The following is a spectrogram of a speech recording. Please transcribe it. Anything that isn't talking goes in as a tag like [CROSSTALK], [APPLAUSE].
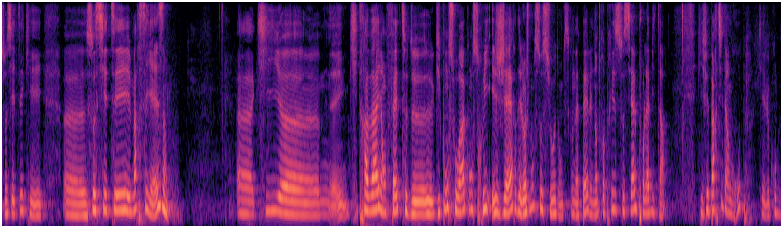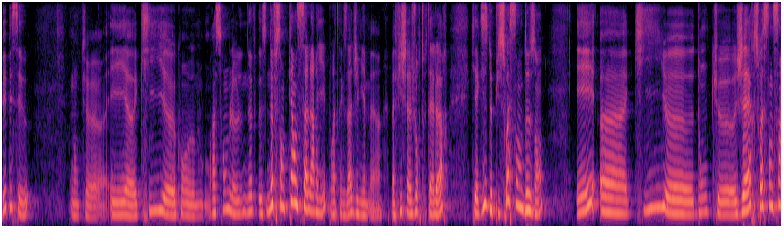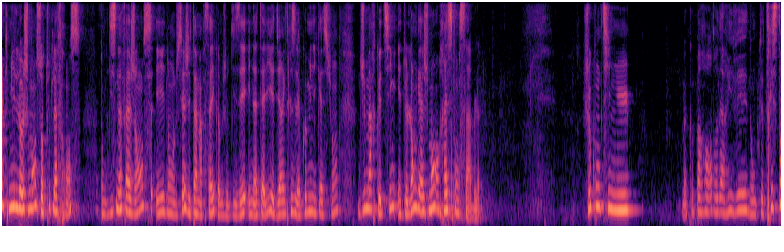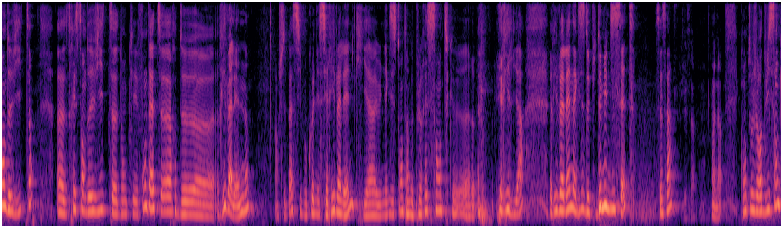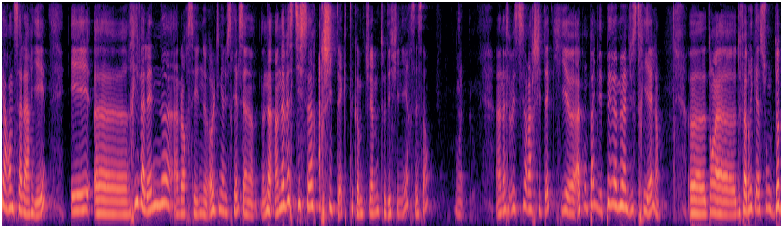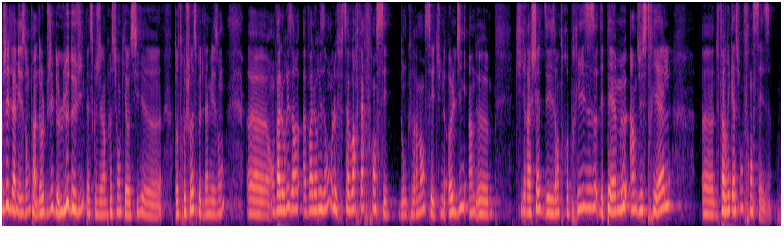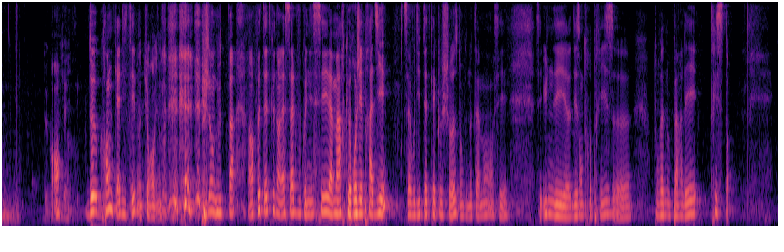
société qui est euh, société marseillaise. Euh, qui, euh, qui travaille en fait, de, qui conçoit, construit et gère des logements sociaux, donc ce qu'on appelle une entreprise sociale pour l'habitat, qui fait partie d'un groupe qui est le groupe BPCE, et qui rassemble 915 salariés, pour être exact, j'ai mis ma, ma, fiche à jour tout à l'heure, qui existe depuis 62 ans et euh, qui euh, donc, euh, gère 65 000 logements sur toute la France, donc 19 agences, et dont le siège est à Marseille, comme je disais. Et Nathalie est directrice de la communication, du marketing et de l'engagement responsable. Je continue bah, par ordre d'arrivée. Donc Tristan De Witt, Tristan De Witt donc, est fondateur de Rivalen, alors, je ne sais pas si vous connaissez Rivalen, qui a une existence un peu plus récente que euh, [LAUGHS] Erilia. Rivalen existe depuis 2017, c'est ça? C'est ça. Voilà. Compte aujourd'hui 140 salariés. Et euh, Rivalen, alors c'est une holding industrielle, c'est un, investisseur architecte, comme tu aimes te définir, c'est ça? Ouais. Un investisseur architecte qui euh, accompagne les PME industrielles euh, dans la, de fabrication d'objets de la maison, enfin d'objets de lieu de vie, parce que j'ai l'impression qu'il y a aussi euh, d'autres choses que de la maison, euh, en valorisant, valorisant le savoir-faire français. Donc vraiment, c'est une holding qui rachète des entreprises, des PME industrielles de fabrication française. De grande qualité de grande qualité, tu reviens, [LAUGHS] j'en doute pas. Alors peut-être que dans la salle, vous connaissez la marque Roger Pradier, ça vous dit peut-être quelque chose, donc notamment c'est une des, euh, entreprises euh, dont va nous parler Tristan.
